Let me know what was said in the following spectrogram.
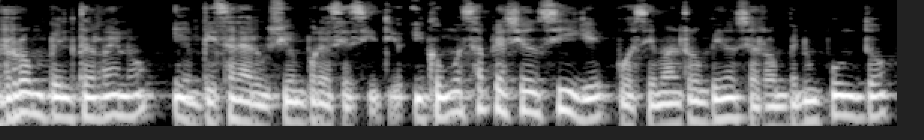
rompe el terreno y empieza la erupción por ese sitio. Y como esa presión sigue, pues se van rompiendo, se rompe en un punto,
